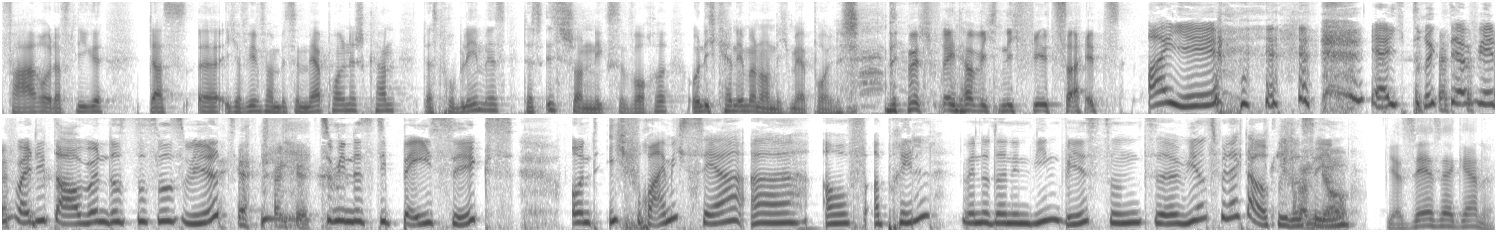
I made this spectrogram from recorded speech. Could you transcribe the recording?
fahre oder fliege, dass äh, ich auf jeden Fall ein bisschen mehr Polnisch kann. Das Problem ist, das ist schon nächste Woche und ich kann immer noch nicht mehr Polnisch. Dementsprechend habe ich nicht viel Zeit. Oh je. ja, ich drücke dir auf jeden Fall die Daumen, dass das was wird. Ja, danke. Zumindest die Basics. Und ich freue mich sehr äh, auf April, wenn du dann in Wien bist und äh, wir uns vielleicht auch wiedersehen. Auch. Ja, sehr, sehr gerne.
